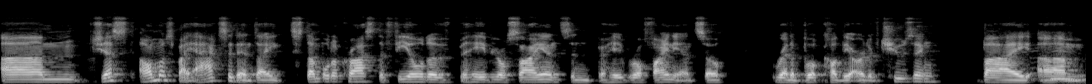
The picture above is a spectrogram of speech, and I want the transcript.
um, just almost by accident i stumbled across the field of behavioral science and behavioral finance. So read a book called the art of choosing by um, mm-hmm.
